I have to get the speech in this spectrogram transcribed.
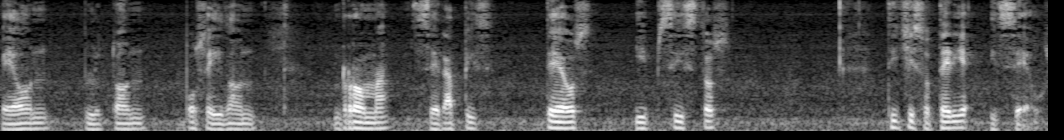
Peón, Plutón, Poseidón, Roma, Serapis, Teos, Ipsistos, Tichisoteria y Zeus.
